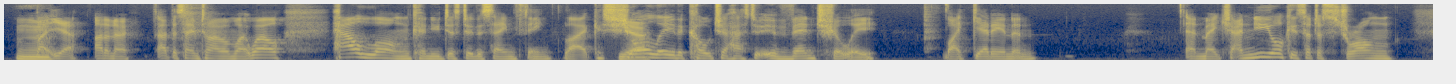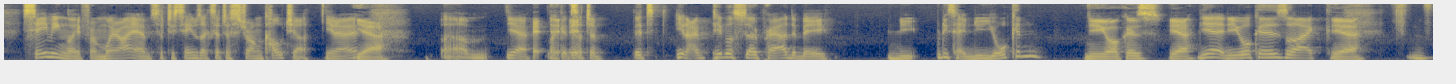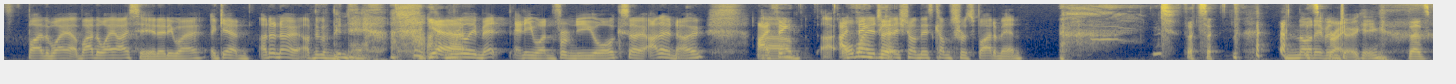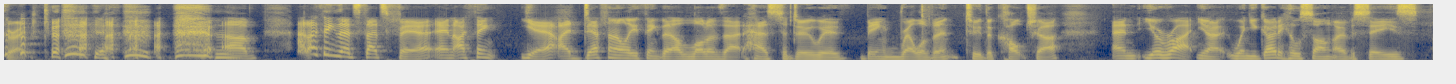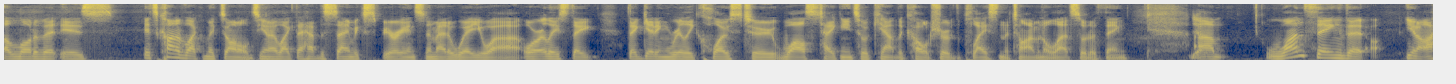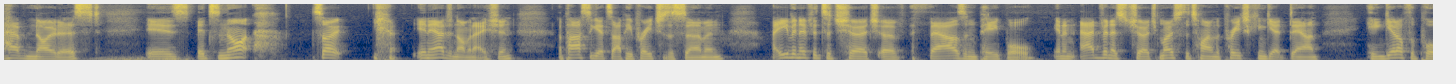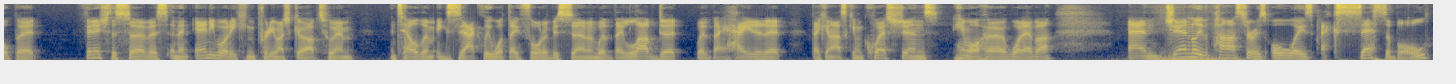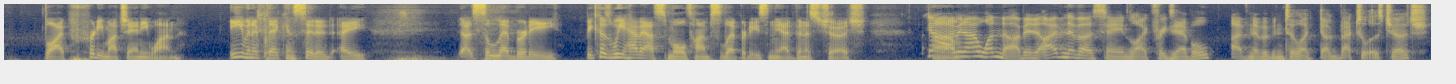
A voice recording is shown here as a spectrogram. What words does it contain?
But yeah, I don't know. At the same time, I'm like, well, how long can you just do the same thing? Like, surely the culture has to eventually, like, get in and and make sure. And New York is such a strong, seemingly from where I am, such a seems like such a strong culture. You know, Yeah. um, yeah, like it- it's it- such a, it's you know, people are so proud to be New. What do you say, New Yorkan? New Yorkers. Yeah. Yeah, New Yorkers. Like, Yeah. by the way, by the way, I see it anyway. Again, I don't know. I've never been there. I haven't really met anyone from New York, so I don't know. I think- Um, I all my think that- education on this comes from Spider Man. That's a, Not That's even great. joking. That's great. um, and I think that's that's fair. And I think, yeah, I definitely think that a lot of that has to do with being relevant to the culture. And you're right. You know, when you go to Hillsong overseas, a lot of it is it's kind of like McDonald's. You know, like they have the same experience no matter where you are, or at least they they're getting really close to, whilst taking into account the culture of the place and the time and all that sort of thing. Yeah. Um, one thing that you know I have noticed is it's not so in our denomination. A pastor gets up, he preaches a sermon, even if it's a church of a thousand people, in an Adventist church, most of the time the preacher can get down, he can get off the pulpit, finish the service, and then anybody can pretty much go up to him and tell them exactly what they thought of his sermon, whether they loved it, whether they hated it. They can ask him questions, him or her, whatever. And generally, the pastor is always accessible by pretty much anyone, even if they're considered a, a celebrity, because we have our small time celebrities in the Adventist church. Yeah, I mean, I wonder. I mean, I've never seen like, for example, I've never been to like Doug Batchelor's church,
